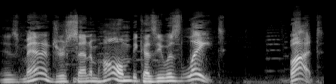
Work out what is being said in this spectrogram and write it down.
His manager sent him home because he was late. But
